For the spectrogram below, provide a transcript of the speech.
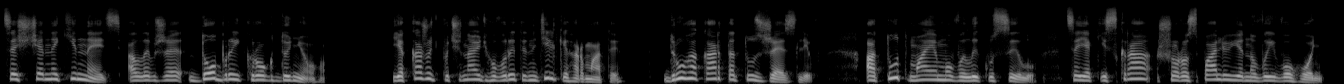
Це ще не кінець, але вже добрий крок до нього. Як кажуть, починають говорити не тільки гармати. Друга карта туз жезлів. А тут маємо велику силу. Це як іскра, що розпалює новий вогонь.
